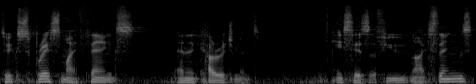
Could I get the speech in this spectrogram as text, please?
to express my thanks and encouragement. He says a few nice things.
